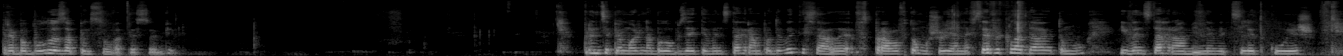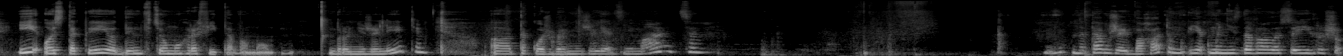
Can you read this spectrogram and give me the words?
Треба було записувати собі. В принципі, можна було б зайти в інстаграм подивитися, але справа в тому, що я не все викладаю, тому і в інстаграмі не відслідкуєш. І ось такий один в цьому графітовому бронежилеті. Також бронежилет знімається. Ну, не так вже і багато, як мені здавалося, іграшок.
